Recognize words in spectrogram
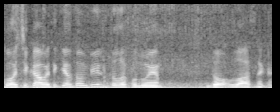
Кого цікавий такий автомобіль, телефонуємо до власника.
